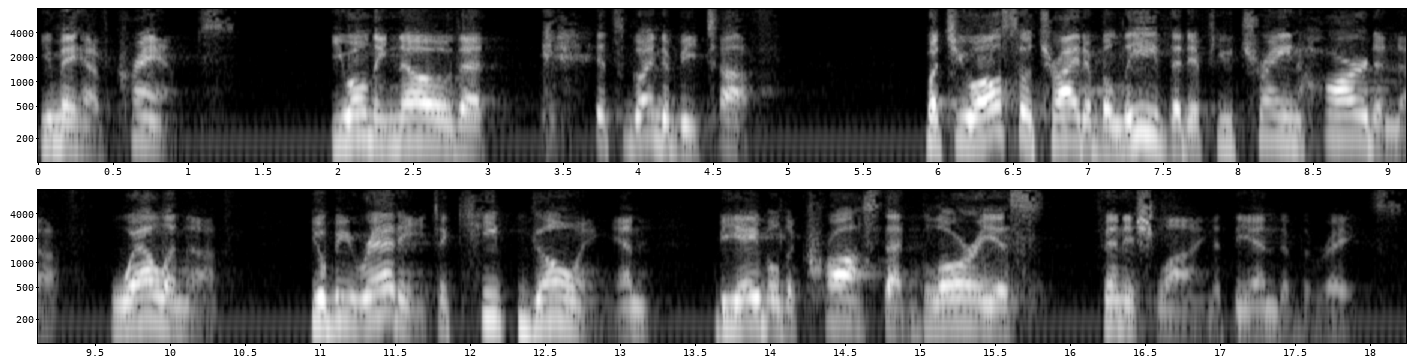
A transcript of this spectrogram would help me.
You may have cramps. You only know that it's going to be tough. But you also try to believe that if you train hard enough, well enough, you'll be ready to keep going and be able to cross that glorious finish line at the end of the race.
